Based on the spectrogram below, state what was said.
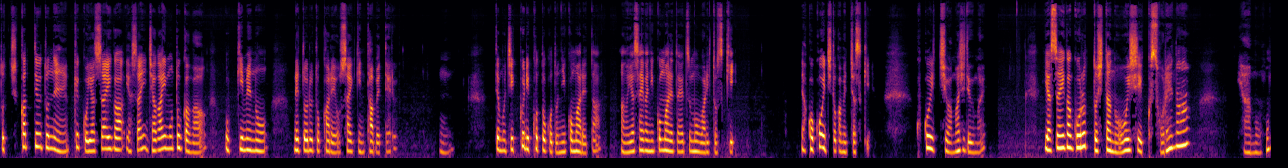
どっちかっていうとね、結構野菜が、野菜？じゃがいもとかが大きめのレトルトカレーを最近食べてる。うん。でもじっくりコトコト煮込まれたあの、野菜が煮込まれたやつも割と好き。いや、ココイチとかめっちゃ好き。ココイチはマジでうまい。野菜がゴロッとしたの美味しい。それな？いや、もう本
